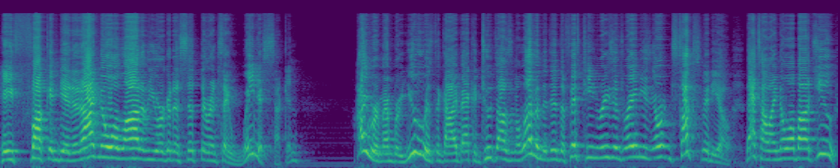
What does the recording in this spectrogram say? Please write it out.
He fucking did. And I know a lot of you are going to sit there and say, wait a second. I remember you as the guy back in 2011 that did the 15 Reasons Randy Orton Sucks video. That's how I know about you.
